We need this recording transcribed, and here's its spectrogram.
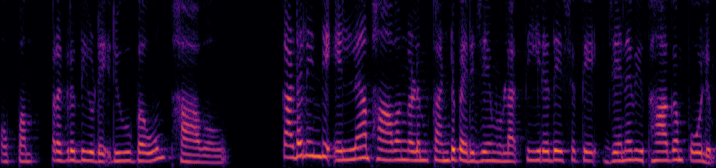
ഒപ്പം പ്രകൃതിയുടെ രൂപവും ഭാവവും. കടലിന്റെ എല്ലാ ഭാവങ്ങളും കണ്ടുപരിചയമുള്ള തീരദേശത്തെ ജനവിഭാഗം പോലും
